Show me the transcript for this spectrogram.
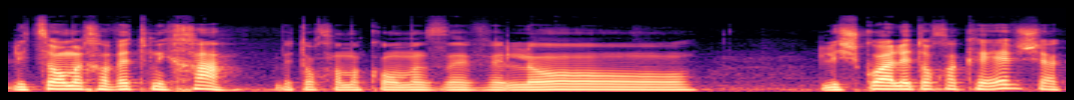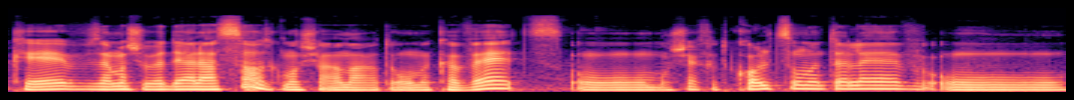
ליצור מרחבי תמיכה בתוך המקום הזה, ולא לשקוע לתוך הכאב, שהכאב זה מה שהוא יודע לעשות, כמו שאמרת, הוא מכווץ, הוא מושך את כל תשומת הלב, הוא...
